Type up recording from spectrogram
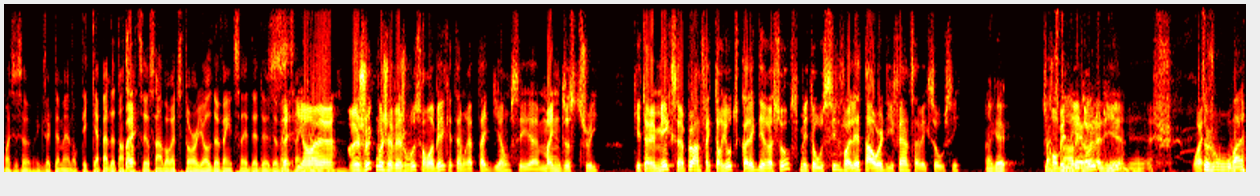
Ouais, c'est ça, exactement. Donc, tu es capable de t'en ben, sortir sans avoir un tutorial de 25 de, de, de 25 Il y a un, jeu que moi j'avais joué sur mobile que tu aimerais peut-être, Guillaume, c'est euh, Mindustry, qui est un mix un peu entre Factorio, tu collectes des ressources, mais tu as aussi le volet Tower Defense avec ça aussi. OK. Tu ben, combines les deux. Le lien, euh, ouais. Toujours ouvert.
